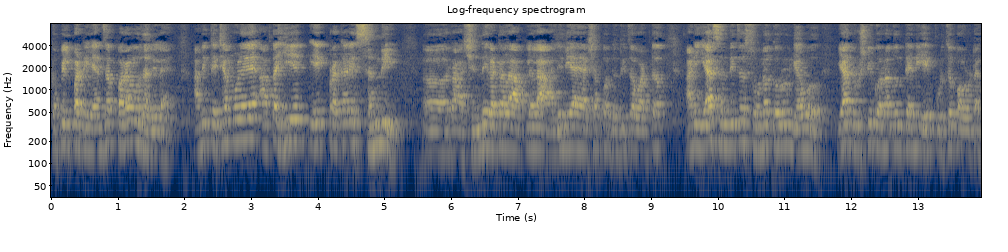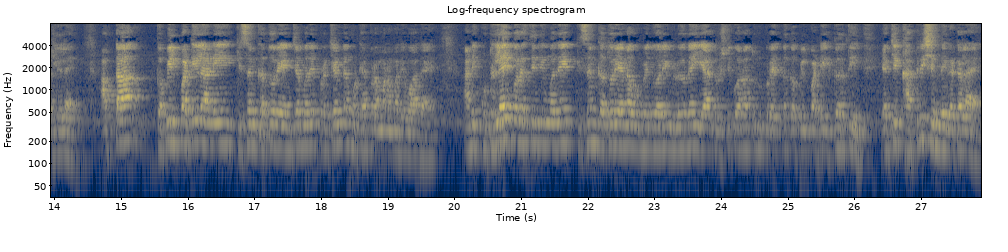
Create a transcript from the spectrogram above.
कपिल पाटील यांचा पराभव झालेला आहे. आणि त्याच्यामुळे आता ही एक एक प्रकारे संधी रा शिंदे गटाला आपल्याला आलेली आहे अशा पद्धतीचं वाटतं. आणि या संधीचं सोनं करून घ्यावं या दृष्टिकोनातून त्यांनी हे पुढचं पाऊल टाकलेलं आहे. आता कपिल पाटील आणि किसन कतोरे यांच्यामध्ये प्रचंड मोठ्या प्रमाणामध्ये वाद आहे. आणि कुठल्याही परिस्थितीमध्ये किसन कतोरे यांना उमेदवारी मिळू नये या दृष्टिकोनातून प्रयत्न कपिल पाटील करतील याची खात्री शिंदे गटाला आहे.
